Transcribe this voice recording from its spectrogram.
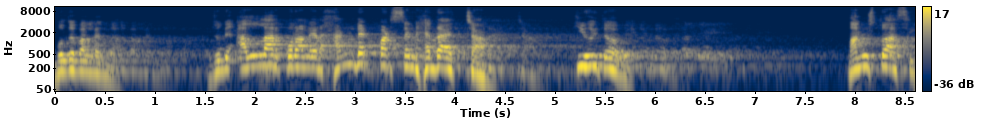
বলতে পারলেন না? যদি আল্লাহর কোরআনের হান্ড্রেড পার্সেন্ট হেদায়ত চান, কি হইতে হবে? মানুষ তো আছি।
